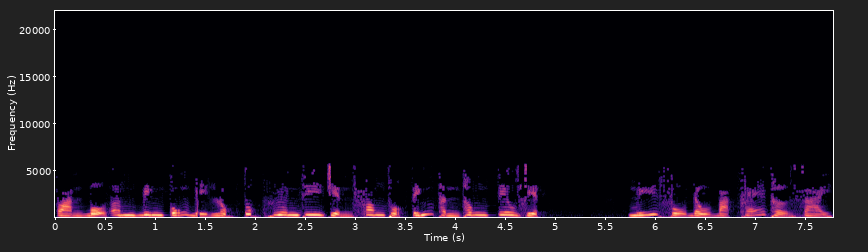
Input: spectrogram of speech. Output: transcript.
toàn bộ âm binh cũng bị lục túc huyên thi triển phong thuộc tính thần thông tiêu diệt. Mỹ phụ đầu bạc khẽ thở dài.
